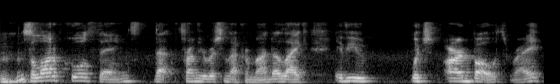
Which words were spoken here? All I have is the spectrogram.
Mm-hmm. There's a lot of cool things that from the original Necromunda, like if you, which are in both, right?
